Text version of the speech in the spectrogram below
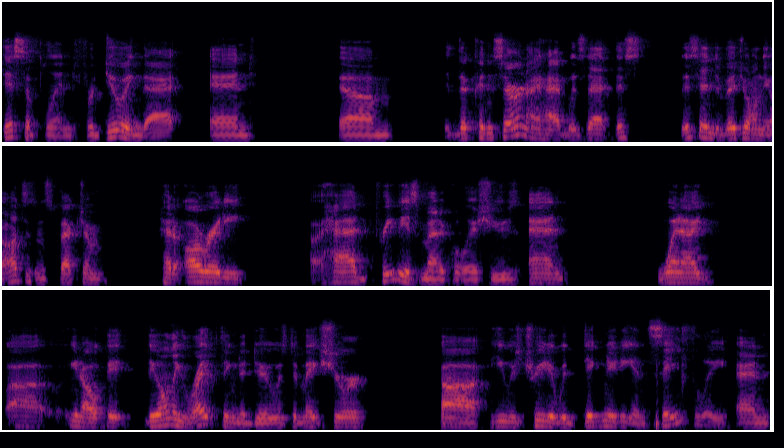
disciplined for doing that. And um, the concern I had was that this this individual on the autism spectrum had already uh, had previous medical issues, and when I, uh, you know, it, the only right thing to do is to make sure uh, he was treated with dignity and safely, and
